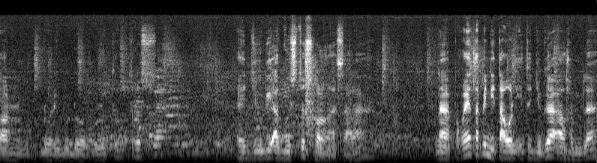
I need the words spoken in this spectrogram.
tahun 2020 tuh. Terus eh Juli Agustus kalau nggak salah. Nah pokoknya tapi di tahun itu juga alhamdulillah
